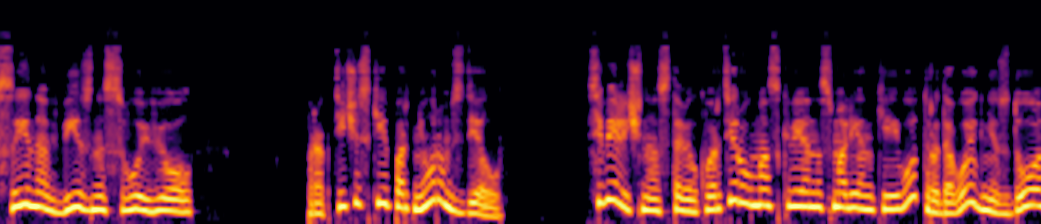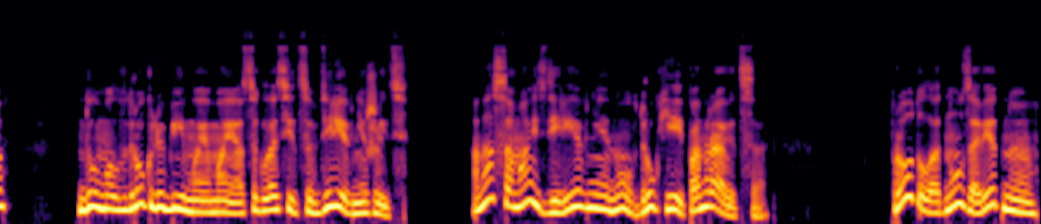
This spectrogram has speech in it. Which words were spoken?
Сына в бизнес свой вел. Практически партнером сделал. Себе лично оставил квартиру в Москве на Смоленке, и вот родовое гнездо. Думал, вдруг любимая моя согласится в деревне жить. Она сама из деревни, ну, вдруг ей понравится. Продал одну заветную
